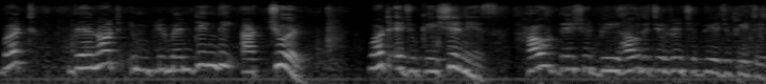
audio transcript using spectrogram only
but they are not implementing the actual what education is, how they should be, how the children should be educated.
